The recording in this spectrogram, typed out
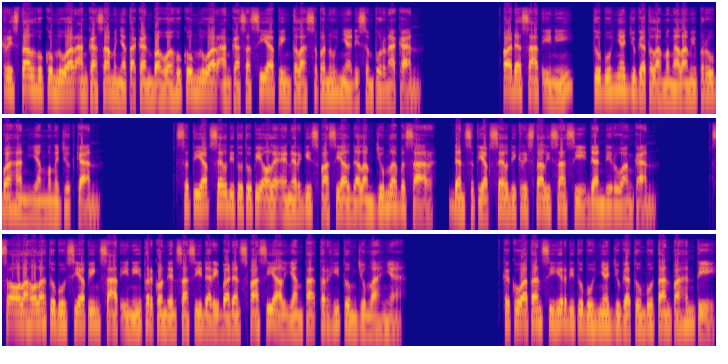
Kristal hukum luar angkasa menyatakan bahwa hukum luar angkasa Siaping telah sepenuhnya disempurnakan. Pada saat ini, tubuhnya juga telah mengalami perubahan yang mengejutkan. Setiap sel ditutupi oleh energi spasial dalam jumlah besar, dan setiap sel dikristalisasi dan diruangkan. Seolah-olah tubuh Siaping saat ini terkondensasi dari badan spasial yang tak terhitung jumlahnya. Kekuatan sihir di tubuhnya juga tumbuh tanpa henti,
